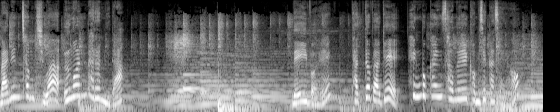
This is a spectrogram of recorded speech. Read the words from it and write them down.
많은 청취와 응원 바랍니다. 네이버에 닥터박의 행복한 성을 검색하세요.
